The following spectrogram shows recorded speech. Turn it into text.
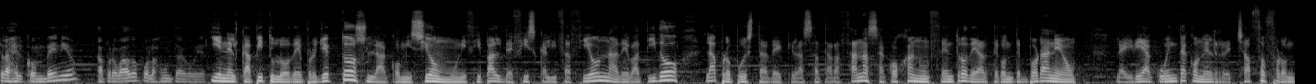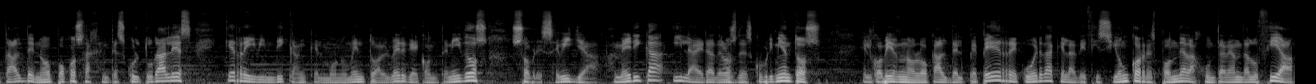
tras el convenio aprobado por la Junta de Gobierno. Y en el capítulo de proyectos, la Comisión Municipal de Fiscalización ha debatido la propuesta de que las atarazanas acojan un centro de arte contemporáneo. La idea cuenta con el rechazo frontal de no pocos agentes culturales que reivindican que el monumento albergue contenidos sobre Sevilla, América y la era de los descubrimientos. El gobierno local del PP recuerda que la decisión corresponde a la Junta de Andalucía,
